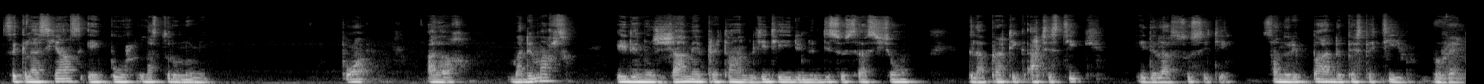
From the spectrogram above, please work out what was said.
c'est que la science est pour l'astronomie. Point. Alors, ma démarche est de ne jamais prétendre l'idée d'une dissociation de la pratique artistique et de la société. Ça n'aurait pas de perspective nouvelle,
